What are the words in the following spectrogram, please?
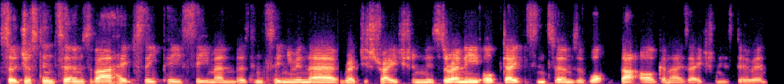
so, just in terms of our HCPC members continuing their registration, is there any updates in terms of what that organisation is doing?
